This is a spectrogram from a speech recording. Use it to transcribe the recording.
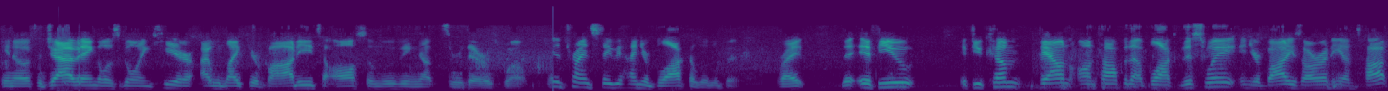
You know, if the jab angle is going here, I would like your body to also moving up through there as well. You try and stay behind your block a little bit, right? If you if you come down on top of that block this way and your body's already on top,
